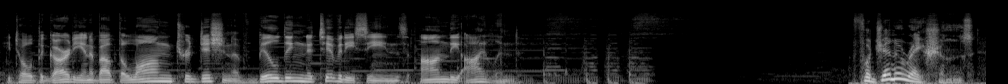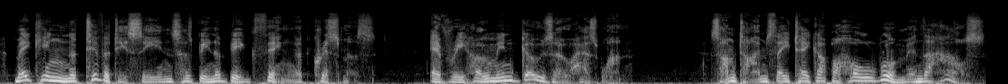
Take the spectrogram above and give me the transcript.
He told The Guardian about the long tradition of building nativity scenes on the island. For generations, making nativity scenes has been a big thing at Christmas. Every home in Gozo has one. Sometimes they take up a whole room in the house.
